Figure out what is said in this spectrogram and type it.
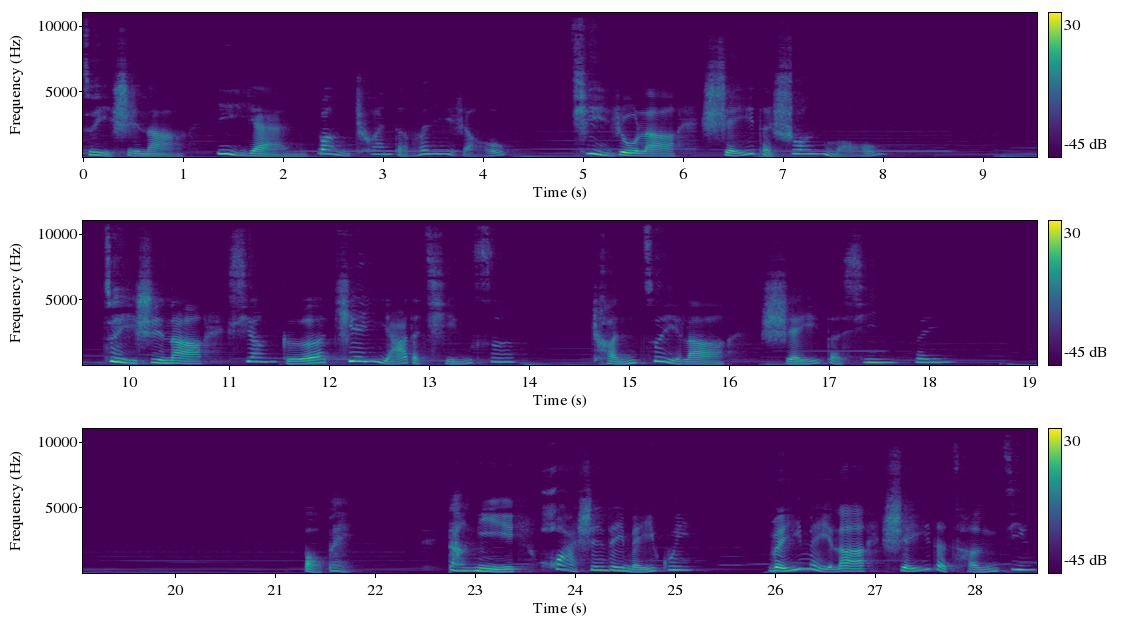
最是那一眼望穿的温柔，沁入了谁的双眸？最是那相隔天涯的情思，沉醉了谁的心扉？宝贝，当你化身为玫瑰，唯美了谁的曾经？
